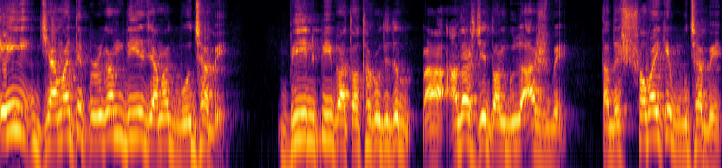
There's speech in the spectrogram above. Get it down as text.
এই জামায়াতের প্রোগ্রাম দিয়ে জামাত বোঝাবে বিএনপি বা তথাকথিত আদার্স যে দলগুলো আসবে, তাদের সবাইকে বুঝাবে,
